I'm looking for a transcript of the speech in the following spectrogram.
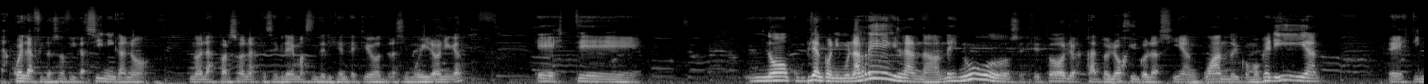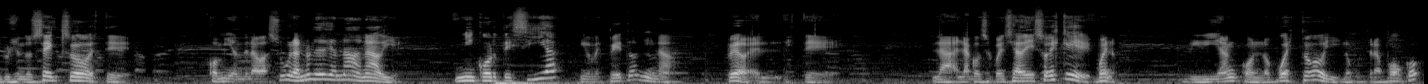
la escuela filosófica cínica, no, no las personas que se creen más inteligentes que otras y muy irónicas, Este. No cumplían con ninguna regla, andaban desnudos, este, todo lo escatológico lo hacían cuando y como querían, este, incluyendo el sexo, este, comían de la basura, no le dieron nada a nadie. Ni cortesía, ni respeto, ni nada. Pero este, la, consecuencia de eso es que, bueno, vivían con lo puesto y lo puesto era poco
